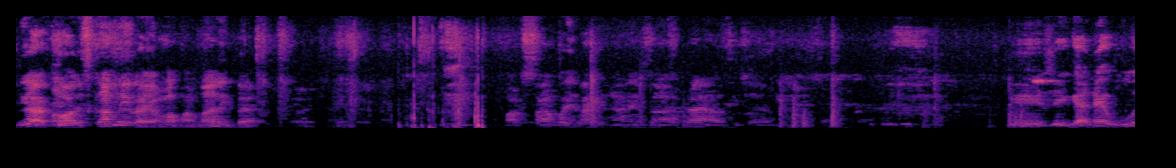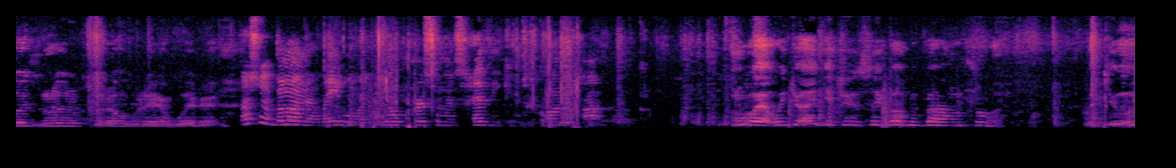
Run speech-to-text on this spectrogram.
You gotta call this company like I want my money back. She got that wood glue to put over there with it. I should have been on that label. Like, no person that's heavy can just go on the top. Well, we tried to get you to sleep up and down the floor. But you,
